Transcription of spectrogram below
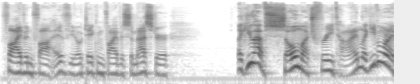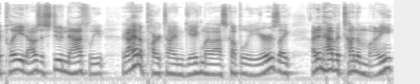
five and five, you know, taking five a semester, like you have so much free time. Like even when I played, I was a student athlete. Like I had a part-time gig my last couple of years. Like I didn't have a ton of money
